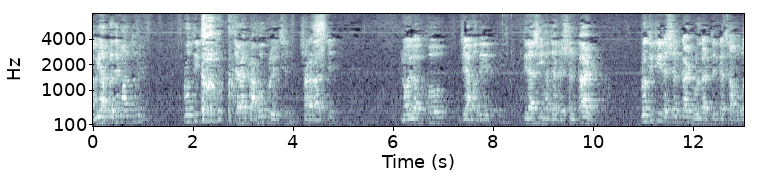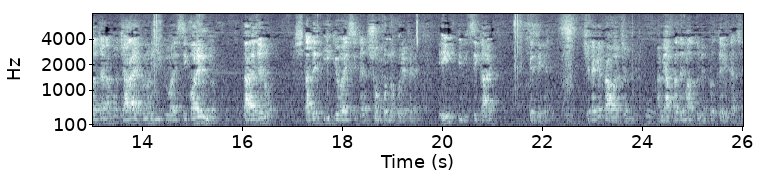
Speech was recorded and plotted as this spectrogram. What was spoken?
আমি আপনাদের মাধ্যমে প্রতিটি যারা গ্রাহক রয়েছে সারা রাজ্যে নয় লক্ষ যে আমাদের তিরাশি হাজার রেশন কার্ড, প্রতিটি রেশন কার্ড হোল্ডারদের কাছে আহ্বান জানাব, যারা এখনও ই কেওয়াইসি করেননি, তারা যেন তাদের ই কেওয়াইসিটা সম্পন্ন করে ফেলেন। এই পিভিসি কার্ড পেতে গেলে সেটাকে পাওয়ার জন্য আমি আপনাদের মাধ্যমে প্রত্যেকের কাছে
